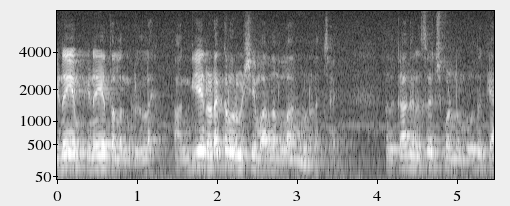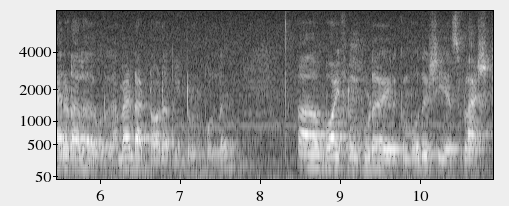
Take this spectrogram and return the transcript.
இணையம் இணையதளங்களில். அங்கேயே நடக்கிற ஒரு விஷயமா இருந்தால் நல்லா இருக்கும்னு நினச்சேன். அதுக்காக ரிசர்ச் பண்ணும்போது கேனடாவில் ஒரு அமேண்டா டாட் அப்படின்ற ஒரு பொண்ணு பாய் ஃப்ரெண்ட் கூட இருக்கும்போது ஷி எஸ் ஃப்ளாஷ்ட்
